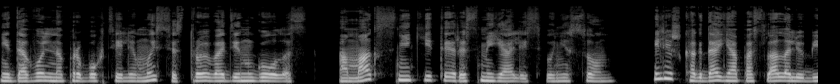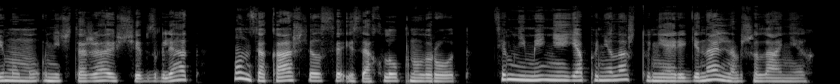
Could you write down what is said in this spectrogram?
Недовольно пробухтели мы с сестрой в один голос, а Макс с Никитой рассмеялись в унисон. И лишь когда я послала любимому уничтожающий взгляд, он закашлялся и захлопнул рот. Тем не менее, я поняла, что не оригинально в желаниях,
